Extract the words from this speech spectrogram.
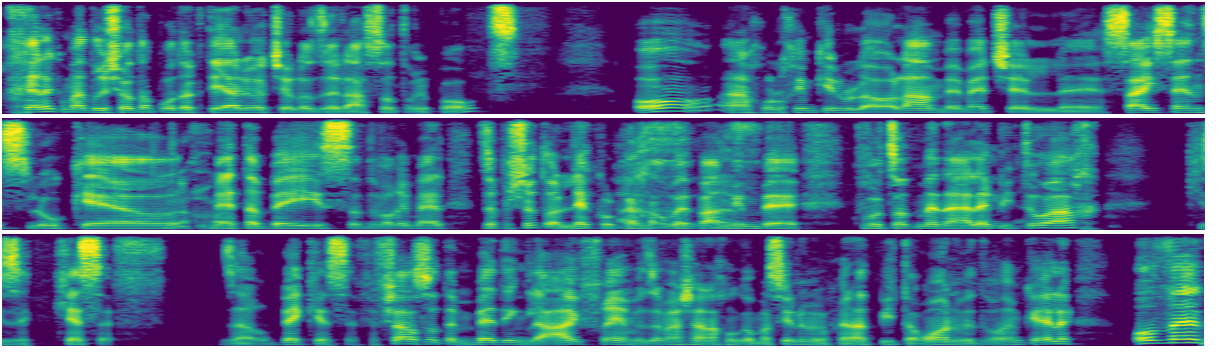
חלק מהדרישות הפרודקטיאליות שלו זה לעשות reports. או אנחנו הולכים כאילו לעולם באמת של Sisense Looker נכון. Metabase הדברים האלה זה פשוט עולה כל כך אז- הרבה פעמים אז- בקבוצות מנהלי אני- פיתוח כי זה כסף זה הרבה כסף אפשר לעשות embedding ל iframe וזה מה שאנחנו גם עשינו מבחינת פתרון ודברים כאלה עובד.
